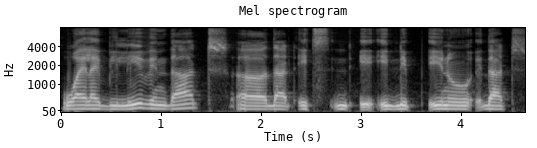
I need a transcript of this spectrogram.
while I believe in that, uh, that it's it, it, you know that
